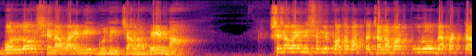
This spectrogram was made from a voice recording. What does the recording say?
বলল, সেনাবাহিনী গুলি চালাবে না। সেনাবাহিনীর সঙ্গে কথাবার্তা চালাবার পুরো ব্যাপারটা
